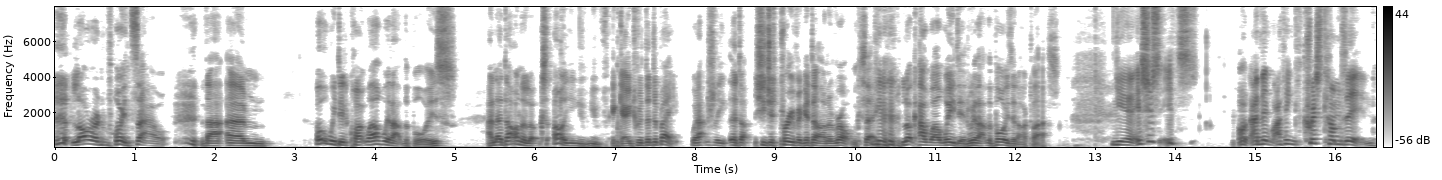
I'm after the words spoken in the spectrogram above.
Lauren points out that um, oh, we did quite well without the boys. And Adana looks, oh, you, you've engaged with the debate. Well, actually, Ad- she's just proving Adana wrong, saying, look how well we did without the boys in our class. Yeah, it's just it's, and then I think Chris comes in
